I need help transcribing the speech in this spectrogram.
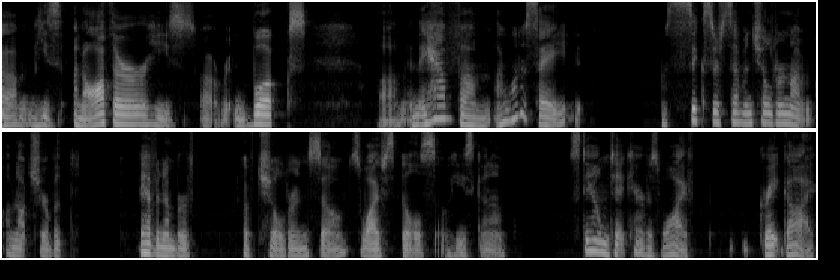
um, he's an author, he's uh, written books, um, and they have, um, I want to say, six or seven children. I'm, I'm not sure, but they have a number of of children, so his wife's ill, so he's gonna stay home and take care of his wife. Great guy.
